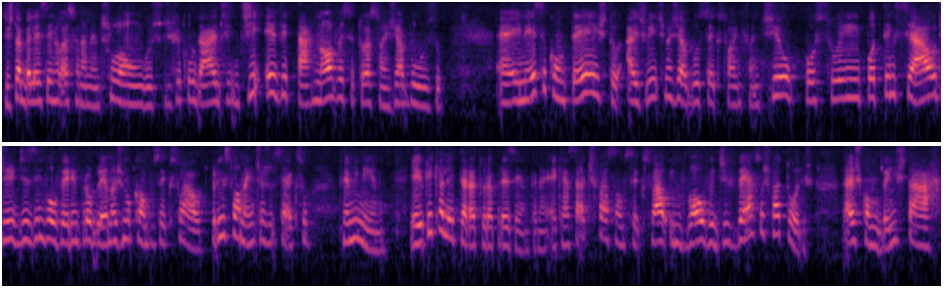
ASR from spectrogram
de estabelecer relacionamentos longos, dificuldade de evitar novas situações de abuso é, e nesse contexto, as vítimas de abuso sexual infantil possuem potencial de desenvolverem problemas no campo sexual, principalmente as do sexo feminino. E aí, o que, que a literatura apresenta? Né? É que a satisfação sexual envolve diversos fatores, tais como bem-estar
